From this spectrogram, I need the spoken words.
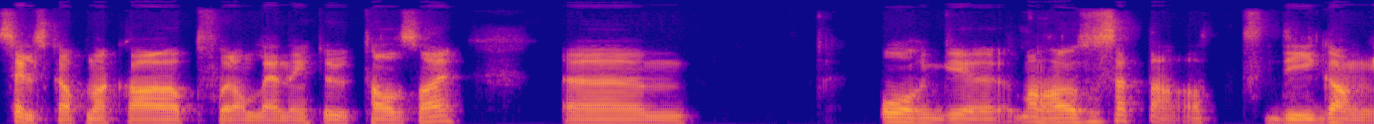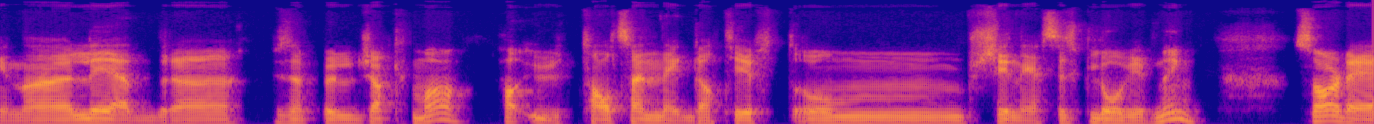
selskapene har ikke hatt foranledning til å uttale seg. Um, og man har også sett da, at de gangene ledere, f.eks. Jack Ma, har uttalt seg negativt om kinesisk lovgivning, så har det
